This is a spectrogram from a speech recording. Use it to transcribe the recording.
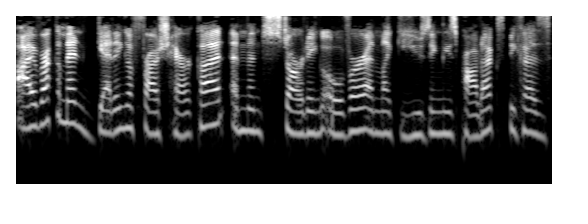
I recommend getting a fresh haircut and then starting over and like using these products because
